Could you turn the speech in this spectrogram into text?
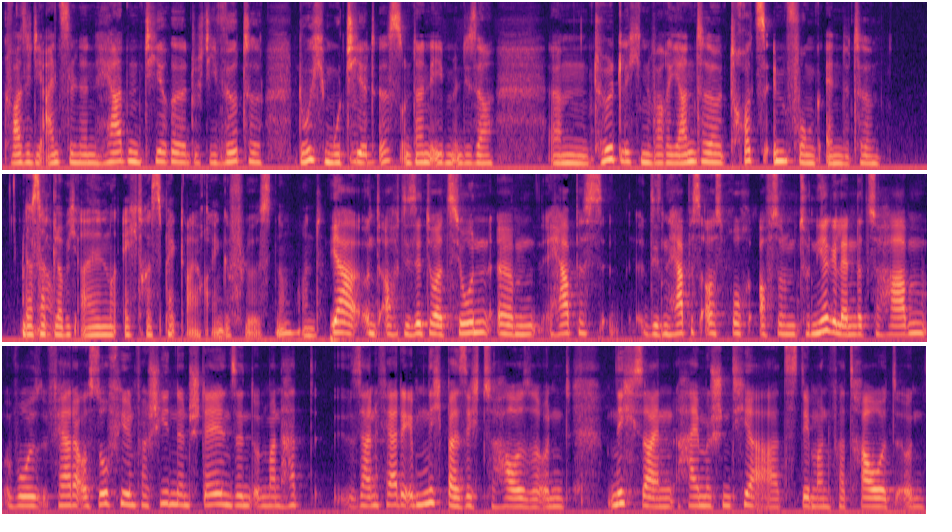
quasi die einzelnen Herdentiere durch die Wirte durchmutiert mhm. ist und dann eben in dieser ähm, tödlichen Variante trotz Impfung endete. Das ja. hat, glaube ich, allen echt Respekt eingeflößt. Ne? Und ja, und auch die Situation, ähm, Herpes, diesen Herpesausbruch auf so einem Turniergelände zu haben, wo Pferde aus so vielen verschiedenen Stellen sind und man hat seine Pferde eben nicht bei sich zu Hause und nicht seinen heimischen Tierarzt, dem man vertraut. Und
